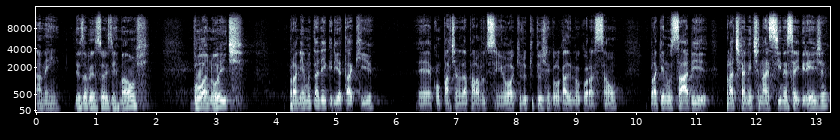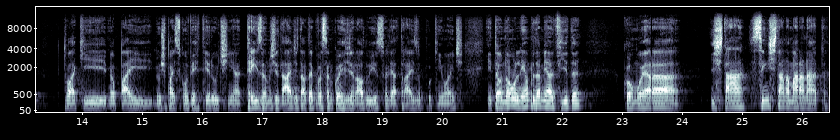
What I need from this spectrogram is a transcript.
Amém. Deus abençoe os irmãos. Boa noite. Para mim é muita alegria estar aqui, é, compartilhando a palavra do Senhor, aquilo que Deus tem colocado no meu coração. Para quem não sabe, praticamente nasci nessa igreja. Estou aqui, meu pai, meus pais se converteram, eu tinha três anos de idade. Estava até conversando com o Reginaldo isso ali atrás, um pouquinho antes. Então não lembro da minha vida como era estar sem estar na Maranata.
